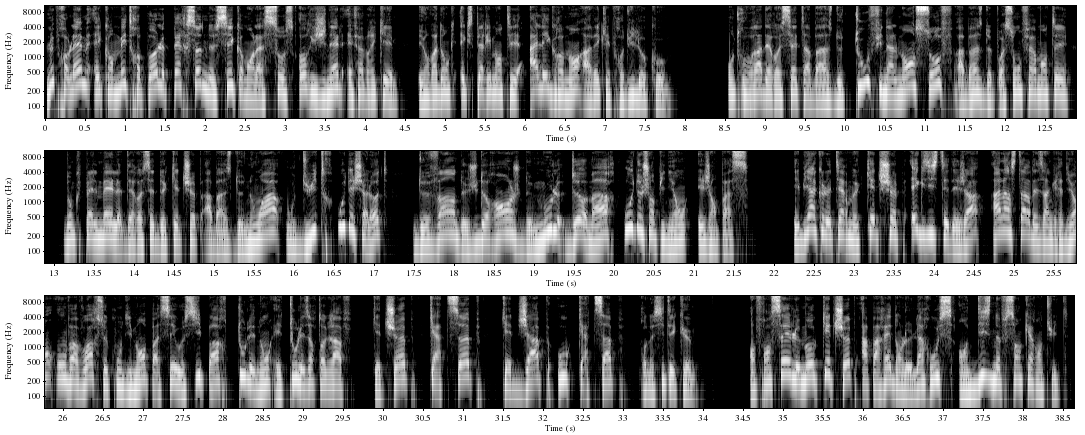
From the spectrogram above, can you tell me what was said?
Le problème est qu'en métropole, personne ne sait comment la sauce originelle est fabriquée, et on va donc expérimenter allègrement avec les produits locaux. On trouvera des recettes à base de tout finalement, sauf à base de poissons fermentés. Donc pêle-mêle des recettes de ketchup à base de noix ou d'huîtres ou d'échalotes, de vin, de jus d'orange, de moule, de homard ou de champignons, et j'en passe. Et bien que le terme ketchup existait déjà, à l'instar des ingrédients, on va voir ce condiment passer aussi par tous les noms et tous les orthographes. Ketchup, catsup, ketchup ou katsap, pour ne citer que. En français, le mot ketchup apparaît dans le Larousse en 1948.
